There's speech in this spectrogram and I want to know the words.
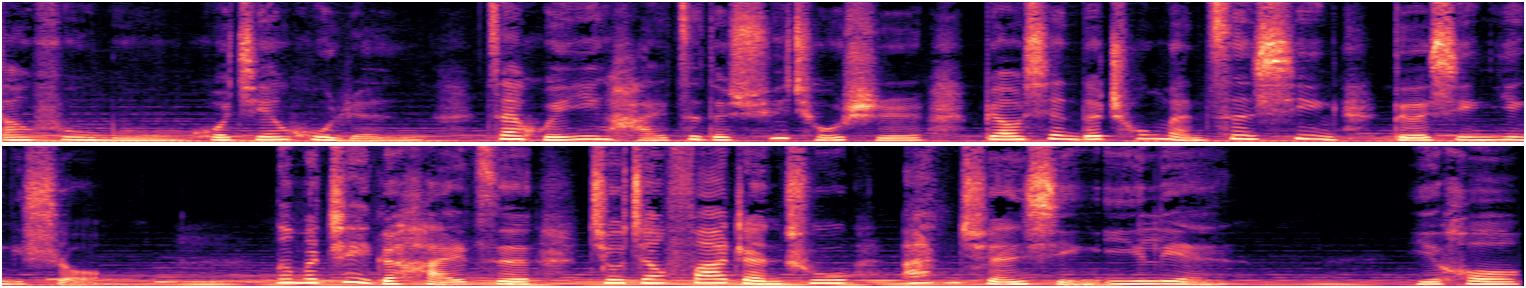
当父母或监护人在回应孩子的需求时表现得充满自信、得心应手，那么这个孩子就将发展出安全型依恋，以后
